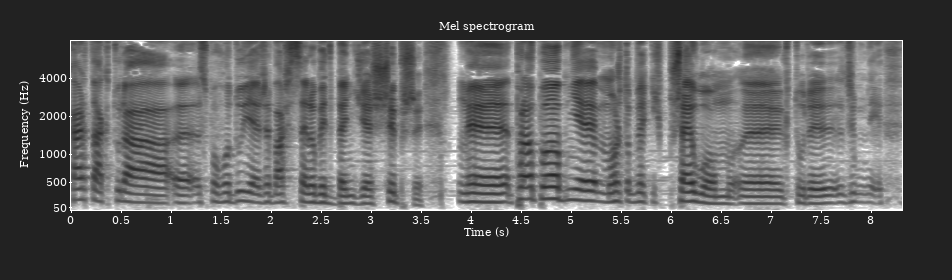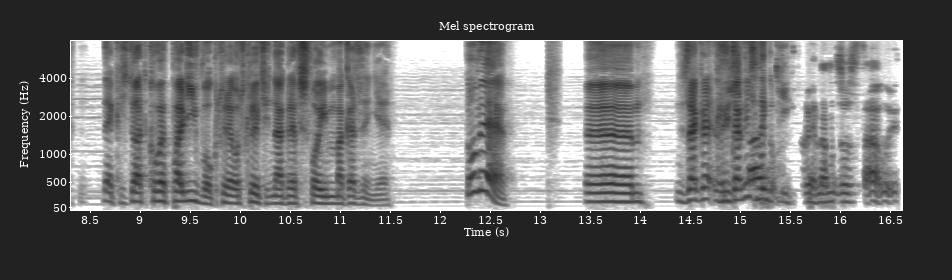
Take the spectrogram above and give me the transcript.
Karta, która e, spowoduje, że wasz sterowiec będzie szybszy. E, prawdopodobnie może to być jakiś przełom, e, który. e, jakieś dodatkowe paliwo, które odkryjecie nagle w swoim magazynie. Kto wie? E, zagra- zgarnijcie tego. Które nam zostały.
